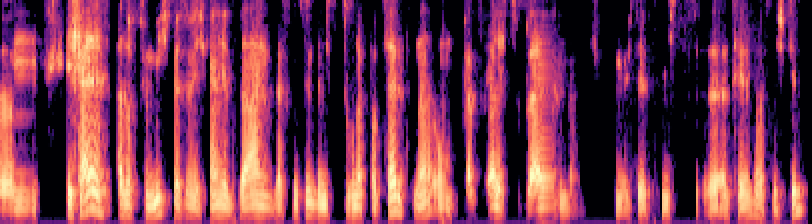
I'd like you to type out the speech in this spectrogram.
Ähm, ich kann jetzt, also für mich persönlich, kann ich jetzt sagen, das funktioniert nicht zu 100 Prozent, ne, um ganz ehrlich zu bleiben. Ich möchte jetzt nichts äh, erzählen, was nicht stimmt.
